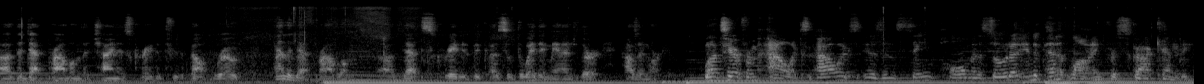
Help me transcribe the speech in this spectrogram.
uh, the debt problem that China has created through the Belt and Road, and the debt problem uh, that's created because of the way they manage their housing market. Let's hear from Alex. Alex is in St. Paul, Minnesota, independent line for Scott Kennedy.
